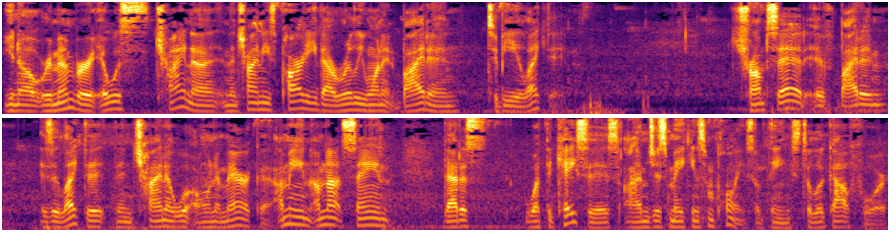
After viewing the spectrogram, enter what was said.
You know, remember, it was China and the Chinese party that really wanted Biden to be elected. Trump said if Biden is elected, then China will own America. I mean, I'm not saying that is what the case is. I'm just making some points of things to look out for.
